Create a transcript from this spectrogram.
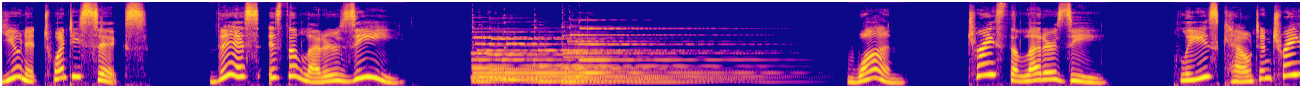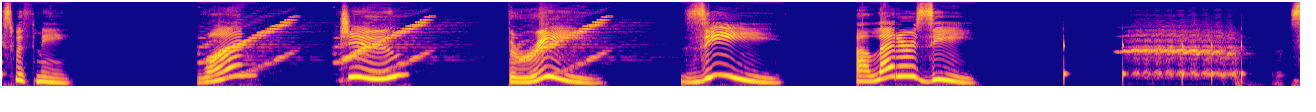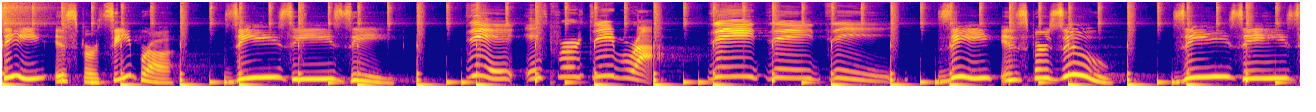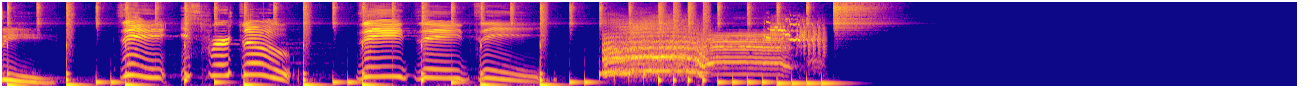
Unit 26. This is the letter Z. 1. Trace the letter Z. Please count and trace with me. 1, 2, 3. Z. A letter Z. Z is for zebra. Z, Z, Z. for zoo.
